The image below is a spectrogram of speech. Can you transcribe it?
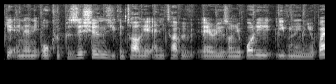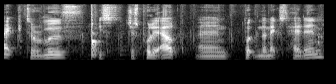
get in any awkward positions. You can target any type of areas on your body, even in your back. To remove, is just pull it out and put the next head in.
